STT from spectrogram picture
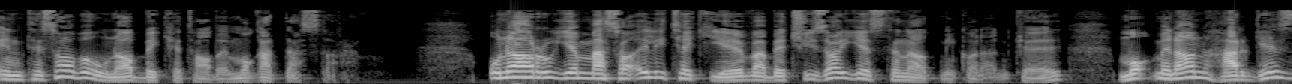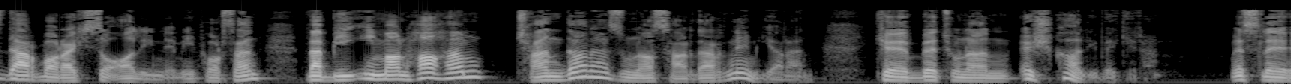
انتصاب اونا به کتاب مقدس دارن. اونا روی مسائلی تکیه و به چیزایی استناد می‌کنن که مؤمنان هرگز دربارش سوالی نمی‌پرسن و بی ایمانها هم چندان از اونا سردر نمیارن که بتونن اشکالی بگیرن. مثل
